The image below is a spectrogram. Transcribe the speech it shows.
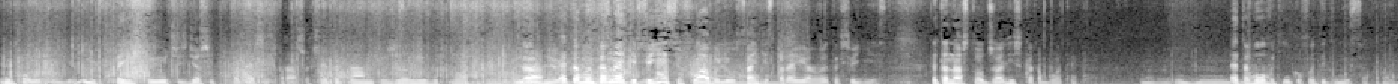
ну, по очереди, и стоишь в свою очередь, ждешь, и попадаешь и спрашиваешь. Это там тоже оливы кладывают. Да, это в интернете все есть, у Славы или у Саньки Староверова, это все есть. Это наш тот же Алишка работает. Это Вова Тиньков, это Денис Сафронов.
